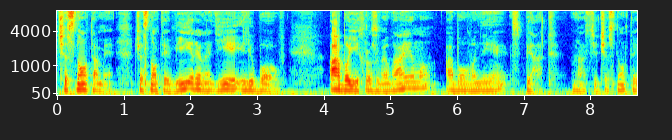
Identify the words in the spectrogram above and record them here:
Чеснотами, чесноти віри, надії і любов. Або їх розвиваємо, або вони спять. У нас ці чесноти,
